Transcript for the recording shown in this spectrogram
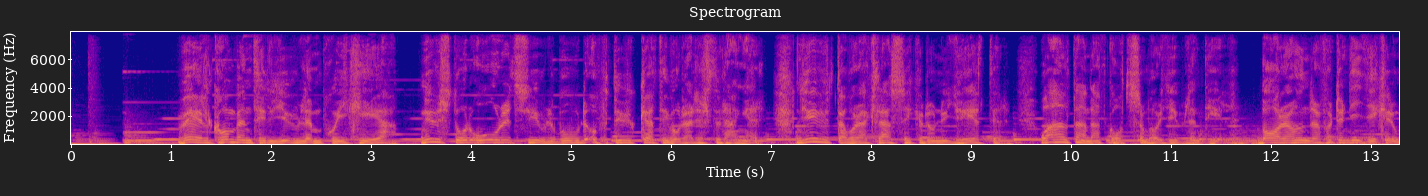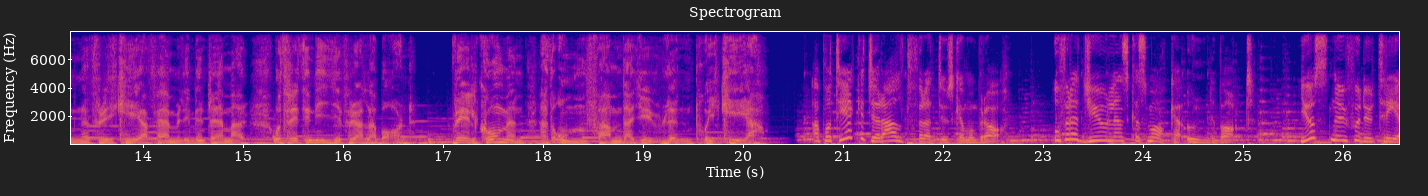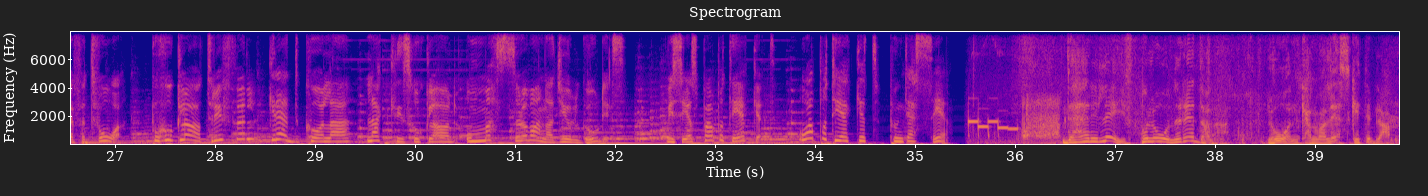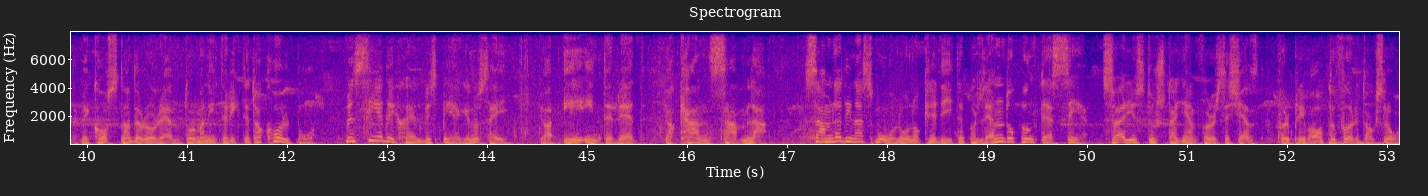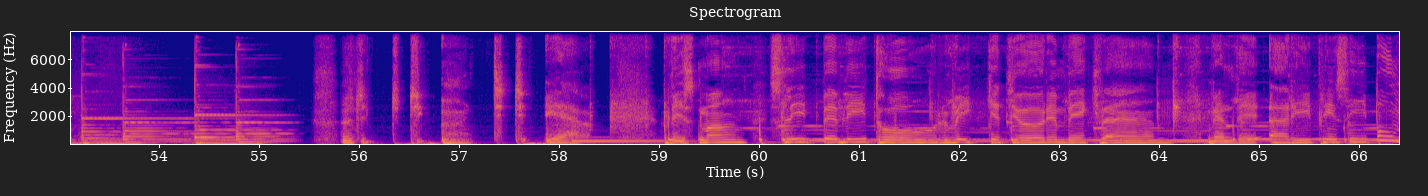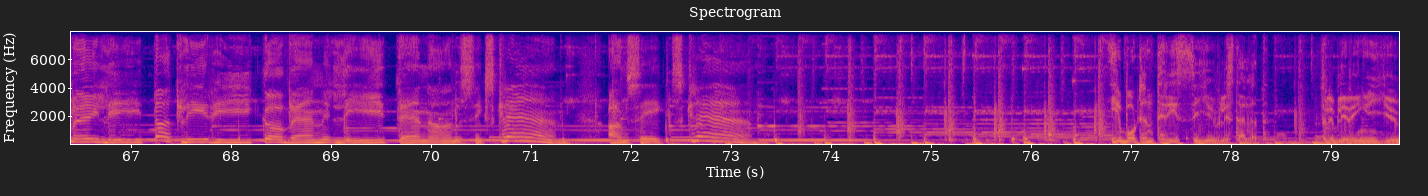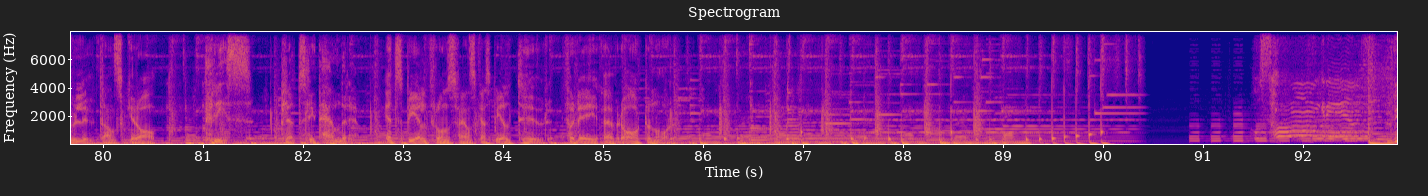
Välkommen till julen på IKEA. Nu står årets julbord uppdukat i våra restauranger. Njut av våra klassiker och nyheter och allt annat gott som hör julen till. Bara 149 kronor för IKEA Family-medlemmar och 39 för alla barn. Välkommen att omfamna julen på IKEA. Apoteket gör allt för att du ska må bra. Och för att julen ska smaka underbart. Just nu får du tre för två på chokladtryffel, gräddkola, lakritschoklad och massor av annat julgodis. Vi ses på Apoteket och apoteket.se. Det här är Leif på Låneräddarna. Lån kan vara läskigt ibland med kostnader och räntor man inte riktigt har koll på. Men se dig själv i spegeln och säg, jag är inte rädd, jag kan samla. Samla dina smålån och krediter på lendo.se. Sveriges största jämförelsetjänst för privat och företagslån. Yeah. Visst man slipper bli torr, vilket gör en bekväm. Men det är i princip omöjligt att bli rik av en liten ansiktskräm. Ansiktskräm. Ge bort en Triss i jul istället. För det blir ingen jul utan skrap. Triss. Plötsligt händer det. Ett spel från Svenska Spel Tur. För dig över 18 år.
